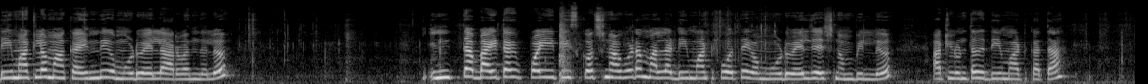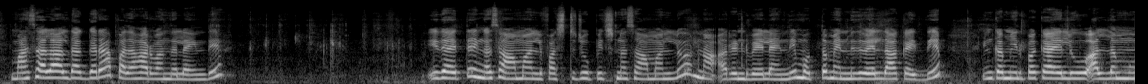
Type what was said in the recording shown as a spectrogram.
డీమార్ట్లో మాకు అయింది మూడు వేల ఆరు వందలు. ఇంత బయట పోయి తీసుకొచ్చినా కూడా మళ్ళీ డిమార్ట్ పోతే ఇక మూడు వేలు చేసినాం బిల్లు. అట్లుంటుంది డీమార్ట్ కథ. మసాలాల దగ్గర పదహారు వందలు అయింది ఇదైతే ఇంకా సామాన్లు ఫస్ట్ చూపించిన సామాన్లు నా రెండు వేలు అయింది మొత్తం ఎనిమిది వేలు దాకా అయింది. ఇంకా మిరపకాయలు అల్లము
